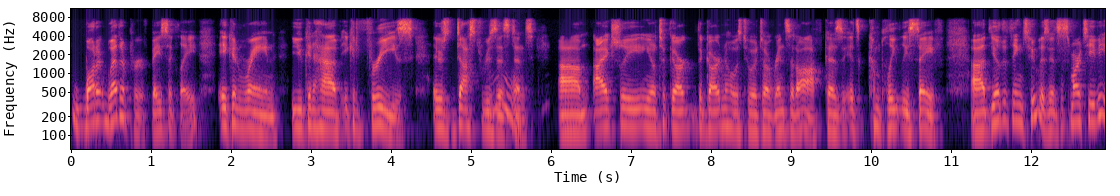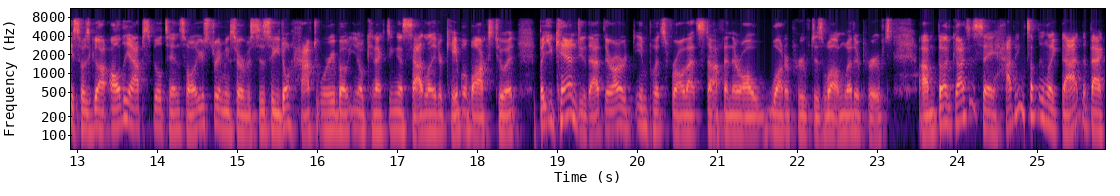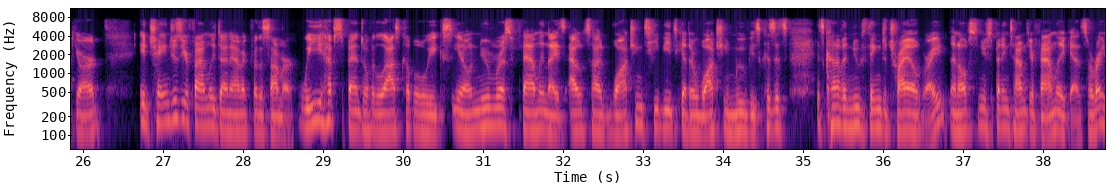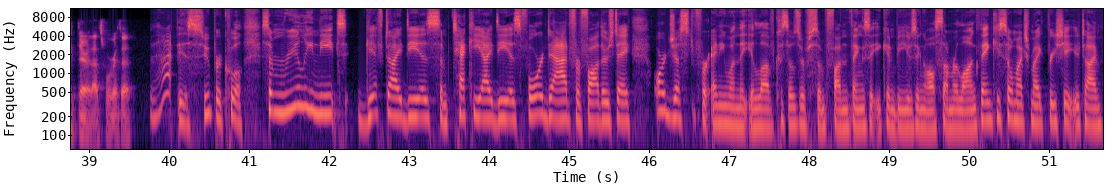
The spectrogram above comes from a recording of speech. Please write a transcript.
water weatherproof basically it can rain you can have it can freeze there's dust resistant Um, I actually, you know, took the, the garden hose to it to rinse it off because it's completely safe. Uh, the other thing too is it's a smart TV, so it's got all the apps built in, so all your streaming services, so you don't have to worry about you know connecting a satellite or cable box to it. But you can do that. There are inputs for all that stuff, and they're all waterproofed as well and weatherproofed. Um, but I've got to say, having something like that in the backyard it changes your family dynamic for the summer. We have spent over the last couple of weeks, you know, numerous family nights outside watching TV together, watching movies because it's it's kind of a new thing to try out, right? And all of a sudden you're spending time with your family again. So right there, that's worth it. That is super cool. Some really neat gift ideas, some techie ideas for dad for Father's Day, or just for anyone that you love, because those are some fun things that you can be using all summer long. Thank you so much, Mike. Appreciate your time.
